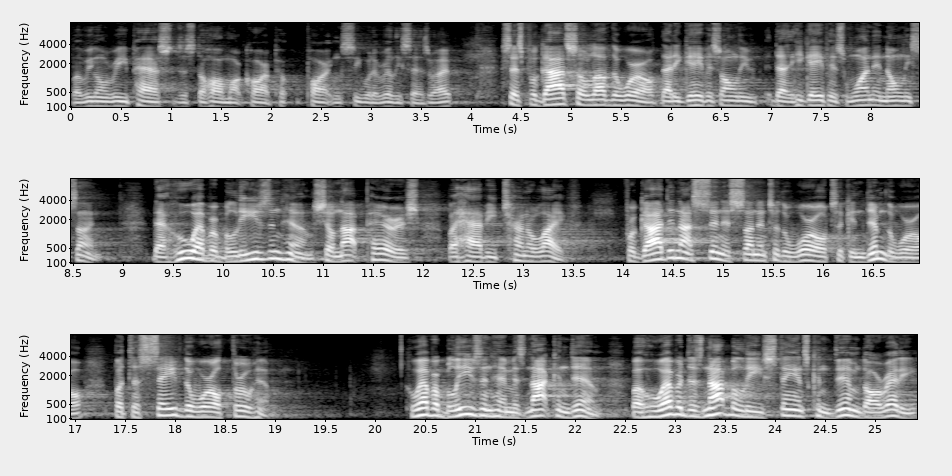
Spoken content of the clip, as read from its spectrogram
but we're gonna read past just the Hallmark card part and see what it really says, right? It says, For God so loved the world that he gave his only that he gave his one and only son that whoever believes in him shall not perish but have eternal life. For God did not send his Son into the world to condemn the world, but to save the world through him. Whoever believes in him is not condemned, but whoever does not believe stands condemned already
